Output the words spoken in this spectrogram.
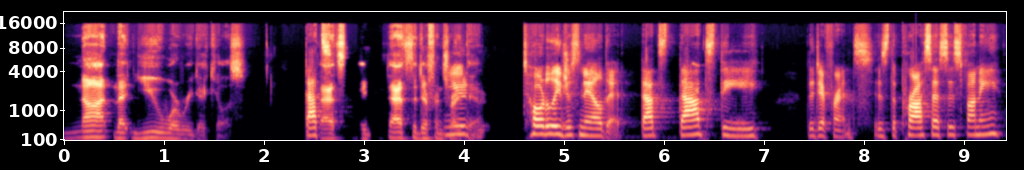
not that you were ridiculous. That's that's the, that's the difference right there. Totally just nailed it. That's that's the the difference. Is the process is funny,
